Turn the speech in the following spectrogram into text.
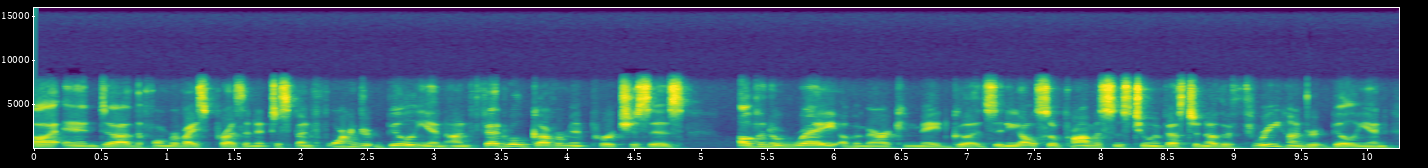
uh, and uh, the former vice president to spend 400 billion on federal government purchases of an array of American-made goods. And he also promises to invest another 300 billion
